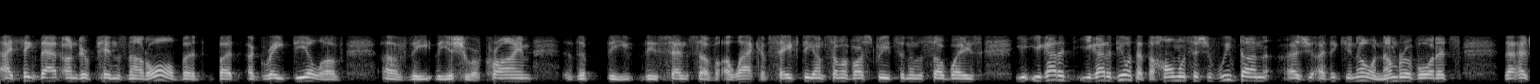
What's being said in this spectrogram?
I think that underpins not all, but but a great deal of of the, the issue of crime, the the the sense of a lack of safety on some of our streets and in the subways. You got to you got to deal with that. The homeless issue. We've done, as you, I think you know, a number of audits that have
